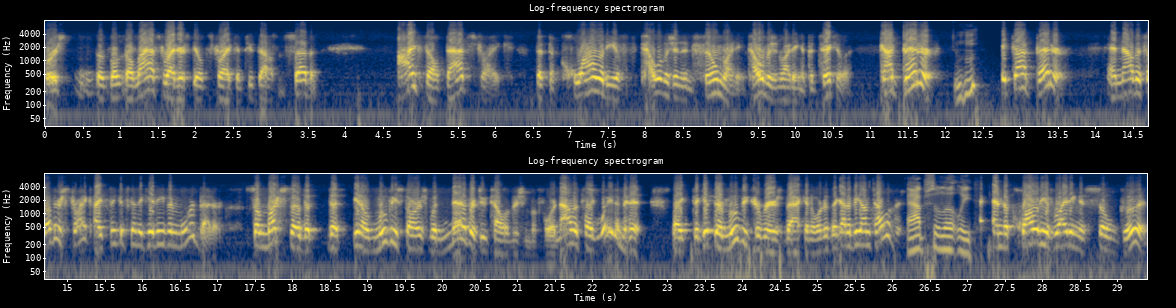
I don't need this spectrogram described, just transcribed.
first, the, the last Writers Guild strike in 2007, I felt that strike that the quality of television and film writing, television writing in particular, got better. Mm-hmm. It got better. And now this other strike, I think it's going to get even more better. So much so that, that you know movie stars would never do television before. Now it's like, wait a minute, like to get their movie careers back in order, they got to be on television. Absolutely. And the quality of writing is so good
